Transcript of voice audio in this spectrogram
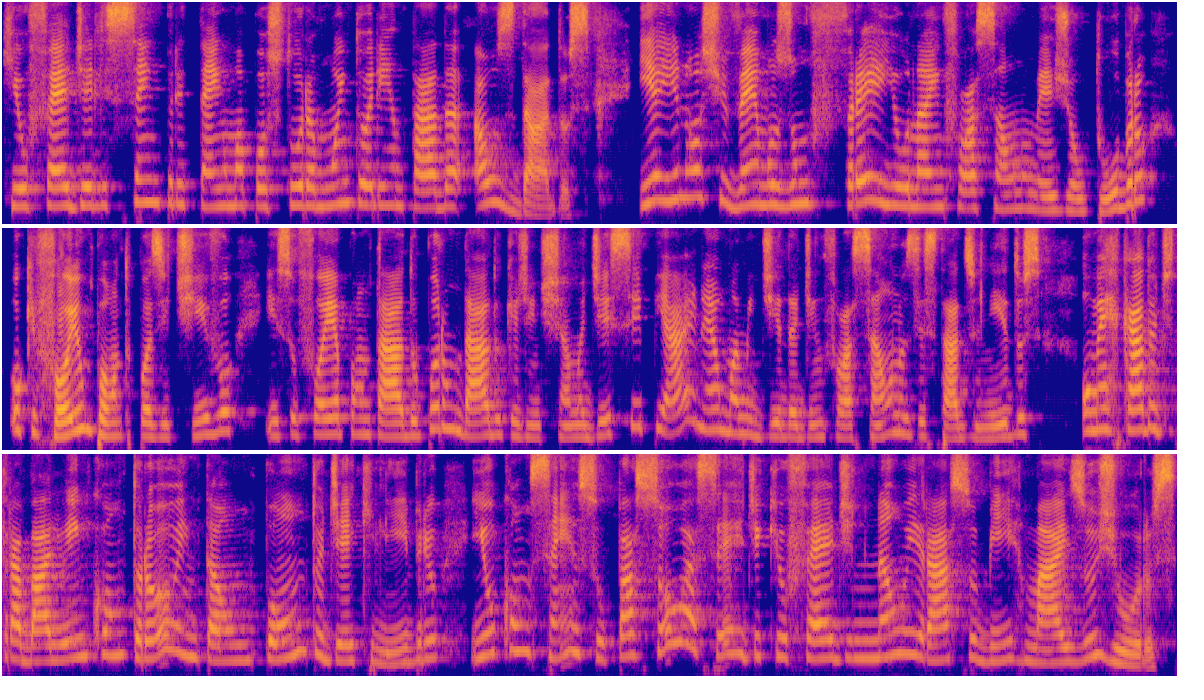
que o Fed ele sempre tem uma postura muito orientada aos dados. E aí nós tivemos um freio na inflação no mês de outubro, o que foi um ponto positivo. Isso foi apontado por um dado que a gente chama de CPI, né, uma medida de inflação nos Estados Unidos. O mercado de trabalho encontrou então um ponto de equilíbrio e o consenso passou a ser de que o Fed não irá subir mais os juros.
